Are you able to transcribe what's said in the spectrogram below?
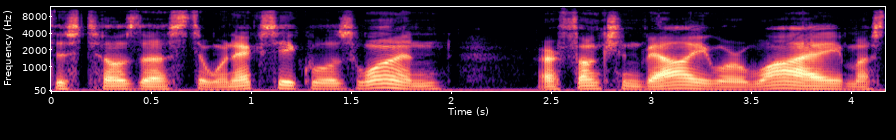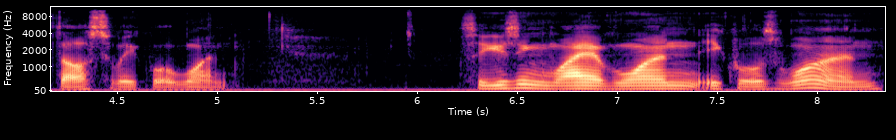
this tells us that when x equals 1, our function value, or y, must also equal 1. So using y of 1 equals 1,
